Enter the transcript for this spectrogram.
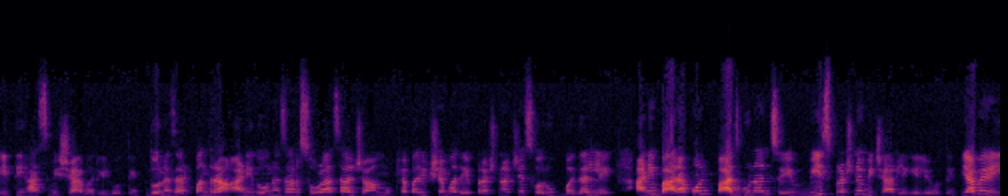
इतिहास विषयावरील होते. दोन हजार पंधरा आणि दोन हजार सोळा सालच्या मुख्य परीक्षेमध्ये प्रश्नाचे स्वरूप बदलले आणि बारा पॉईंट पाच गुणांचे वीस प्रश्न विचारले गेले होते. यावेळी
